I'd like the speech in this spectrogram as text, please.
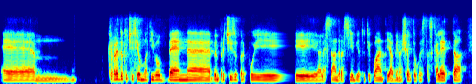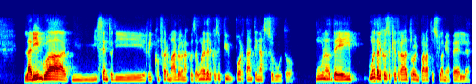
E, ehm, credo che ci sia un motivo ben, ben preciso per cui Alessandra, Silvia, tutti quanti abbiano scelto questa scaletta. La lingua, mi sento di riconfermarlo, è una, cosa, una delle cose più importanti in assoluto. Dei, una delle cose che tra l'altro ho imparato sulla mia pelle.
